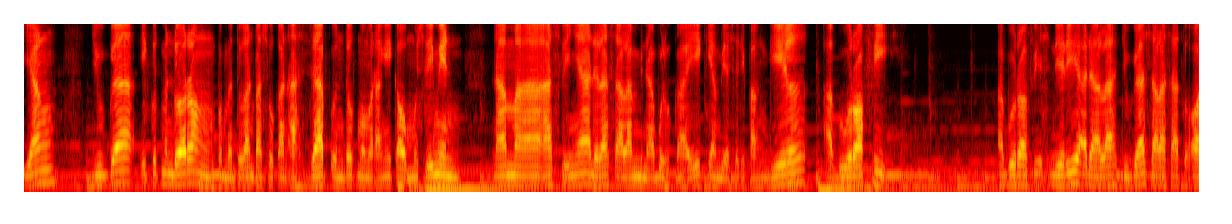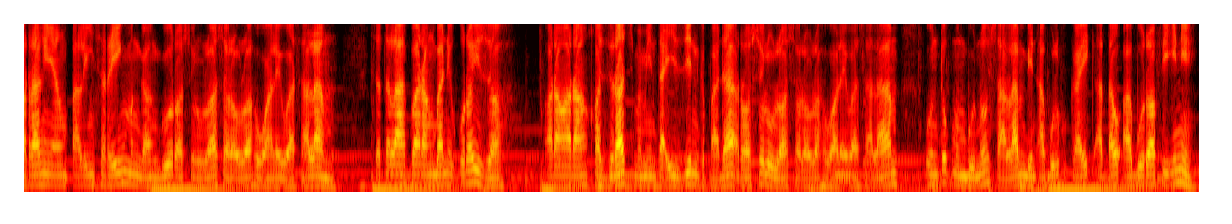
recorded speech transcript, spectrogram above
yang juga ikut mendorong pembentukan pasukan Ahzab untuk memerangi kaum muslimin Nama aslinya adalah Salam bin Abdul Hukaik yang biasa dipanggil Abu Rafi. Abu Rafi sendiri adalah juga salah satu orang yang paling sering mengganggu Rasulullah Shallallahu Alaihi Wasallam. Setelah perang Bani Quraizah, orang-orang Khazraj meminta izin kepada Rasulullah Shallallahu Alaihi Wasallam untuk membunuh Salam bin Abdul Hukaik atau Abu Rafi ini.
